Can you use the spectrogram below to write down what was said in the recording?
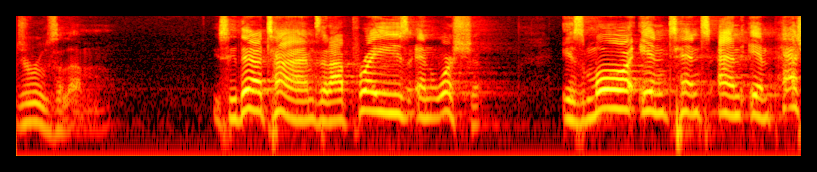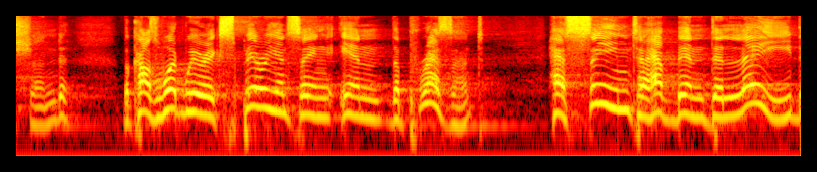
Jerusalem. You see, there are times that our praise and worship is more intense and impassioned because what we're experiencing in the present has seemed to have been delayed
